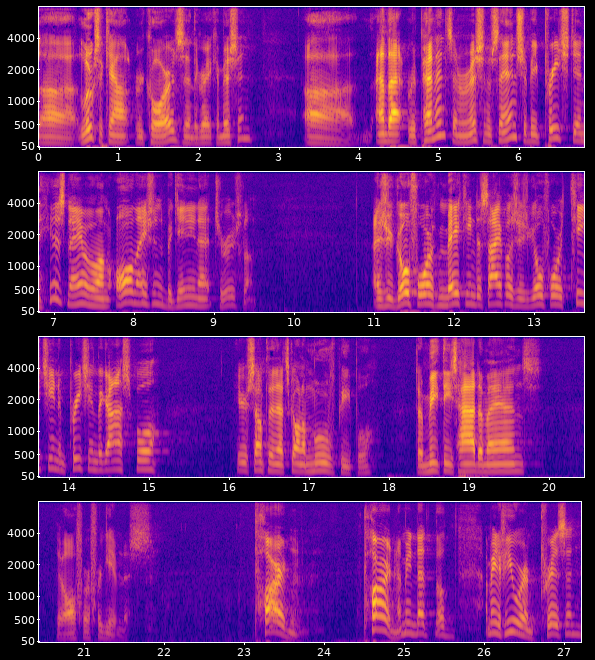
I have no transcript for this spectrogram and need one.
uh, Luke's account records in the Great Commission, uh, and that repentance and remission of sins should be preached in his name among all nations, beginning at Jerusalem. As you go forth making disciples, as you go forth teaching and preaching the gospel, here's something that's going to move people to meet these high demands. They offer forgiveness, pardon, pardon. I mean that. I mean, if you were in prison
